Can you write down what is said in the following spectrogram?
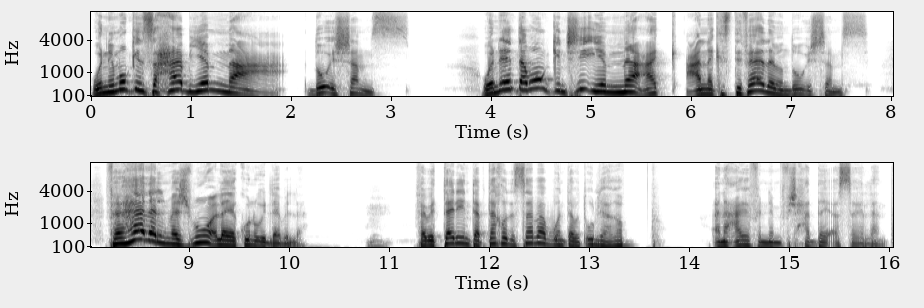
وإن ممكن سحاب يمنع ضوء الشمس. وإن أنت ممكن شيء يمنعك عنك استفادة من ضوء الشمس. فهذا المجموع لا يكون إلا بالله. فبالتالي أنت بتاخد السبب وأنت بتقول يا رب. أنا عارف إن مفيش حد هيأثر إلا أنت.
